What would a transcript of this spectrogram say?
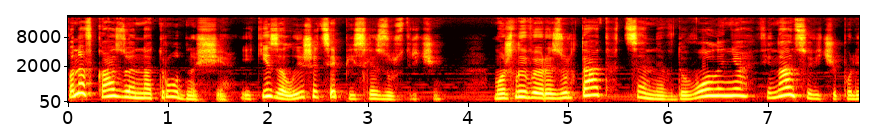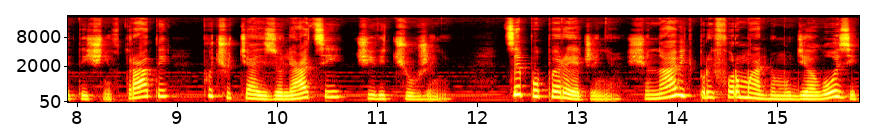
Вона вказує на труднощі, які залишаться після зустрічі. Можливий результат це невдоволення, фінансові чи політичні втрати почуття ізоляції чи відчуження. Це попередження, що навіть при формальному діалозі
